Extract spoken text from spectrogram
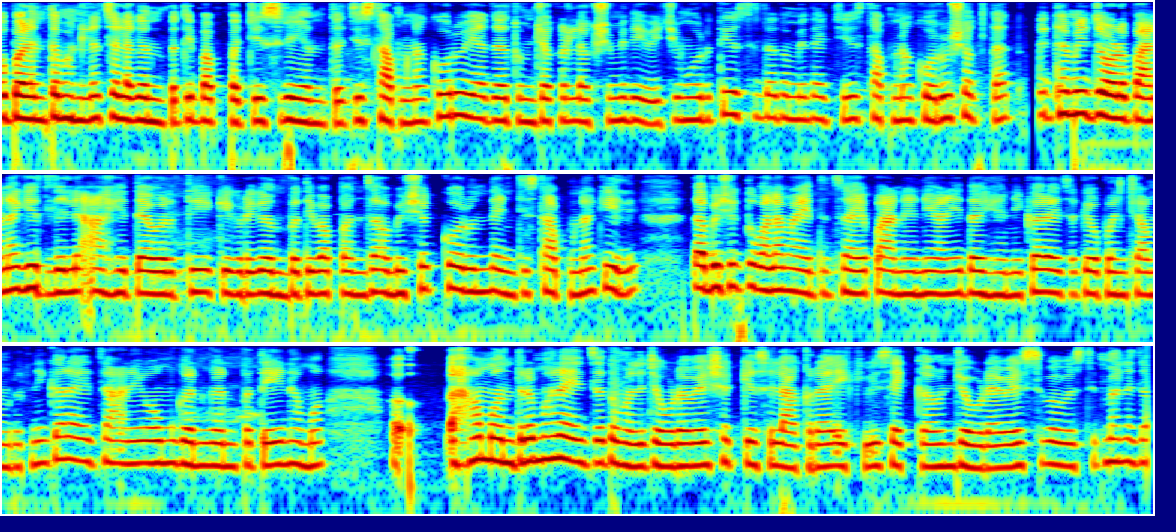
तोपर्यंत म्हटलं चला गणपती बाप्पाची श्रीयंताची स्थापना करूया. जर तुमच्याकडे लक्ष्मी देवीची मूर्ती असेल तर तुम्ही त्याची स्थापना करू शकतात. तिथं मी जोडपानं घेतलेले आहे. त्यावरती एकीकडे गणपती बाप्पांचा अभिषेक करून त्यांची स्थापना केली. तर अभिषेक तुम्हाला माहीतच आहे. पाण्याने आणि दह्याने करायचा किंवा पंचामृतनी करायचा. आणि ओम गण गणपते नम हा मंत्र म्हणायचा तुम्हाला जेवढा वेळ शक्य असेल अकरा एकवीस एक्कावन्न जेवढ्या वेळेस व्यवस्थित म्हणायचा.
